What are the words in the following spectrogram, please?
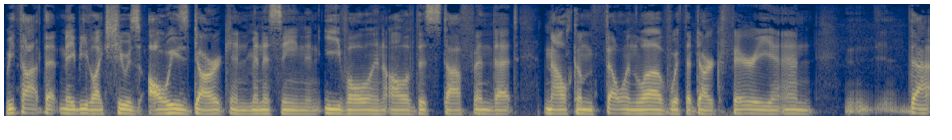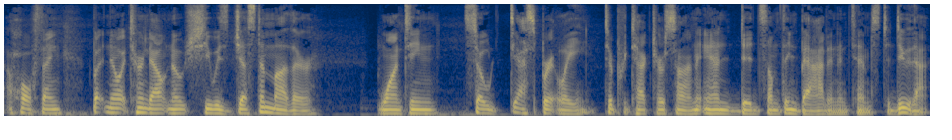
We thought that maybe like she was always dark and menacing and evil and all of this stuff, and that Malcolm fell in love with the dark fairy and that whole thing. But no, it turned out no, she was just a mother wanting so desperately to protect her son and did something bad in attempts to do that.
